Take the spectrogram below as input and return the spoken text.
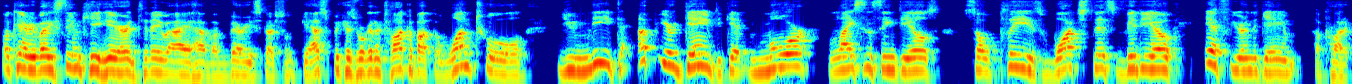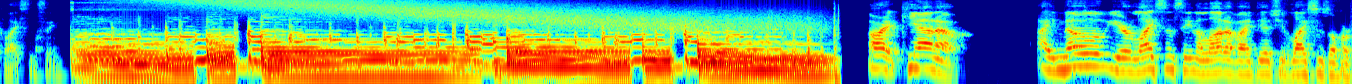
Okay, everybody, Stephen Key here, and today I have a very special guest because we're going to talk about the one tool you need to up your game to get more licensing deals. So please watch this video if you're in the game of product licensing. All right, Keanu, I know you're licensing a lot of ideas. You've licensed over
